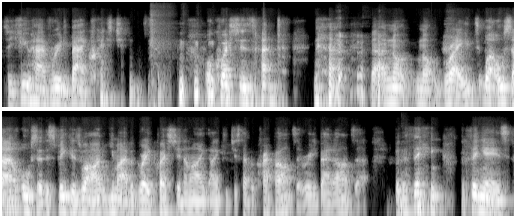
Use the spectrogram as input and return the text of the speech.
So if you have really bad questions or questions that that are not not great. Well, also also the speaker as well. You might have a great question, and I, I could just have a crap answer, really bad answer. but the thing the thing is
